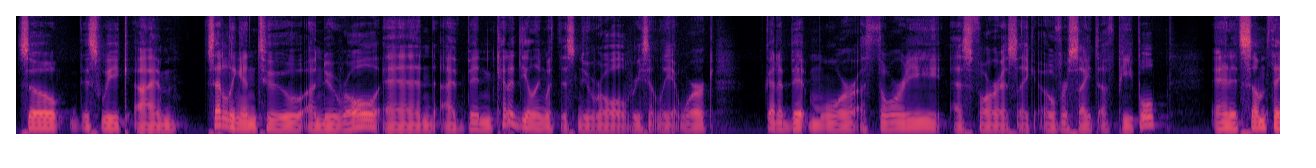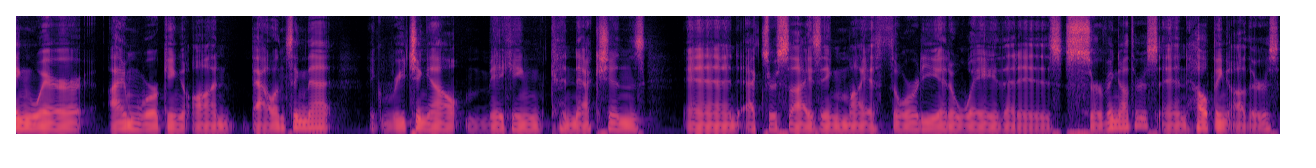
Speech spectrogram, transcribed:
So this week, I'm settling into a new role, and I've been kind of dealing with this new role recently at work. I've got a bit more authority as far as like oversight of people. And it's something where I'm working on balancing that, like reaching out, making connections, and exercising my authority in a way that is serving others and helping others,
